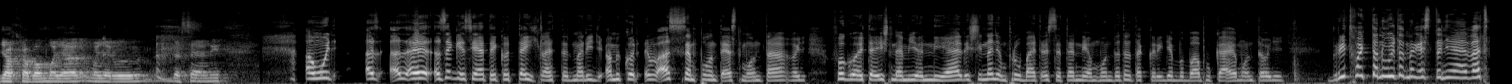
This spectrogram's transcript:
gyakrabban magyar, magyarul beszélni. Amúgy az, az, az egész játékot te letted, mert így, amikor azt hiszem pont ezt mondta, hogy fogolta is nem jönni el, és így nagyon próbált összetenni a mondatot, akkor így ebbe a apukája mondta, hogy így, Brit, hogy tanultad meg ezt a nyelvet?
